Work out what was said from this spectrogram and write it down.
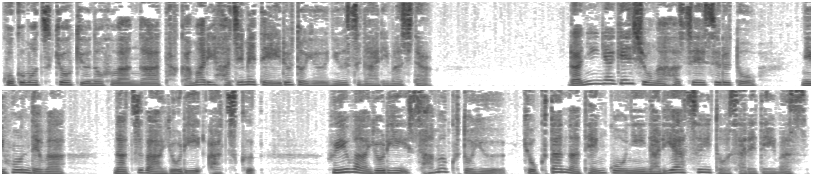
穀物供給の不安が高まり始めているというニュースがありました。ラニーニャ現象が発生すると、日本では夏はより暑く、冬はより寒くという極端な天候になりやすいとされています。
